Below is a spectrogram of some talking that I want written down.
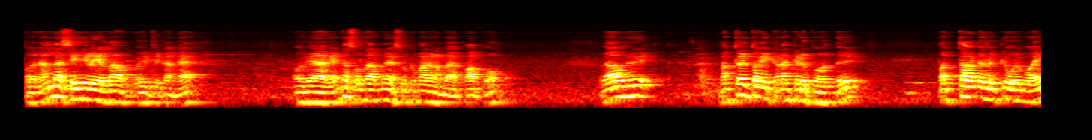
பல நல்ல செய்திகளை எல்லாம் வெளியிட்டிருக்காங்க. அவங்க என்ன சொல்கிறாருன்னு சுருக்கமாக நம்ம பார்ப்போம். அதாவது மக்கள் தொகை கணக்கெடுப்பு வந்து பத்தாண்டுகளுக்கு ஒரு முறை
